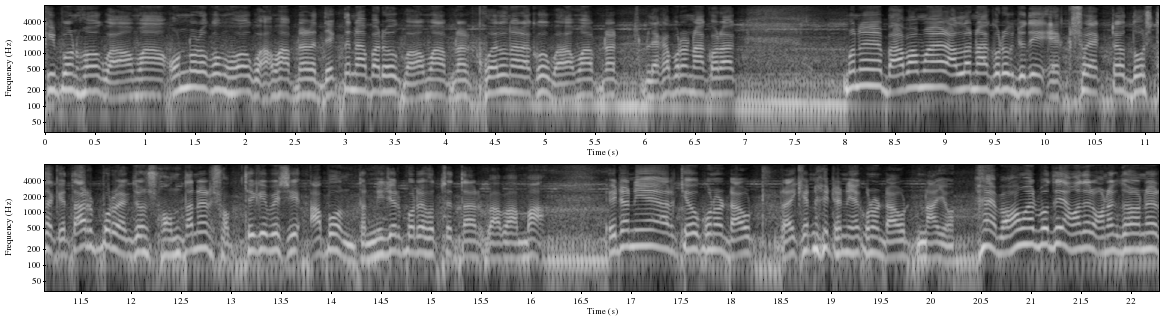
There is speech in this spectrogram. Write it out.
কৃপণ হোক, বাবা মা অন্যরকম হোক, বাবা মা আপনারা দেখতে না পারুক, বাবা মা আপনার খোয়াল না রাখুক, বাবা মা আপনার লেখাপড়া না করাক। মানে বাবা মায়ের আল্লাহ না করুক, যদি একশো একটা দোষ থাকে, তারপরও একজন সন্তানের সব থেকে বেশি আপন, তার নিজের পরে হচ্ছে তার বাবা মা। এটা নিয়ে আর কেউ কোনো ডাউট রাখেন না, এটা নিয়ে কোনো ডাউট নাইও। হ্যাঁ বাবা মায়ের প্রতি আমাদের অনেক ধরনের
